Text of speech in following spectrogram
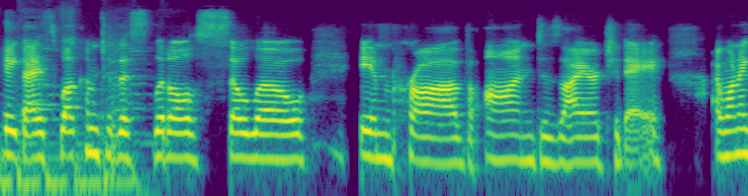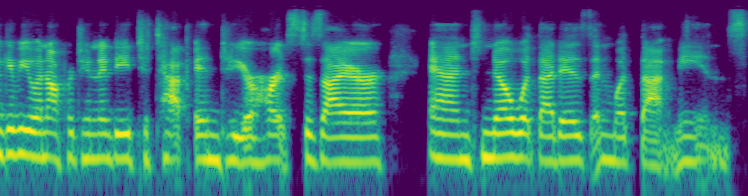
Hey guys, welcome to this little solo improv on desire today. I want to give you an opportunity to tap into your heart's desire and know what that is and what that means.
